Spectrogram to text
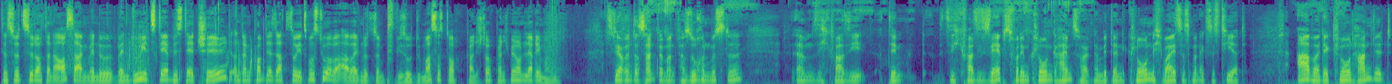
Das würdest du doch dann auch sagen, wenn du, wenn du jetzt der bist, der chillt und dann kommt der sagt so, jetzt musst du aber arbeiten und dann, pff, wieso, du machst es doch, kann ich doch, kann ich mir noch einen Larry machen. Es wäre auch interessant, wenn man versuchen müsste, ähm, sich quasi dem, sich quasi selbst vor dem Klon geheim zu halten, damit der Klon nicht weiß, dass man existiert. Aber der Klon handelt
